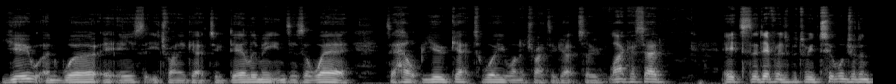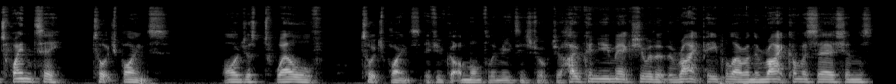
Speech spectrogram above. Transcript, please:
you and where it is that you're trying to get to? Daily meetings is a way to help you get to where you want to try to get to. Like I said, it's the difference between 220 touch points or just 12 touch points if you've got a monthly meeting structure. How can you make sure that the right people are in the right conversations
